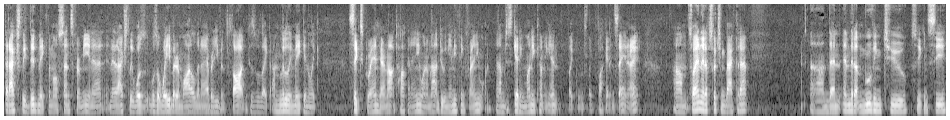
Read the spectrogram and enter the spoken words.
that actually did make the most sense for me, and it, and it actually was was a way better model than I ever even thought because it was like I'm literally making like six grand here. I'm not talking to anyone. I'm not doing anything for anyone, and I'm just getting money coming in. Like it was like fucking insane, right? Um, so I ended up switching back to that, uh, and then ended up moving to. So you can see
